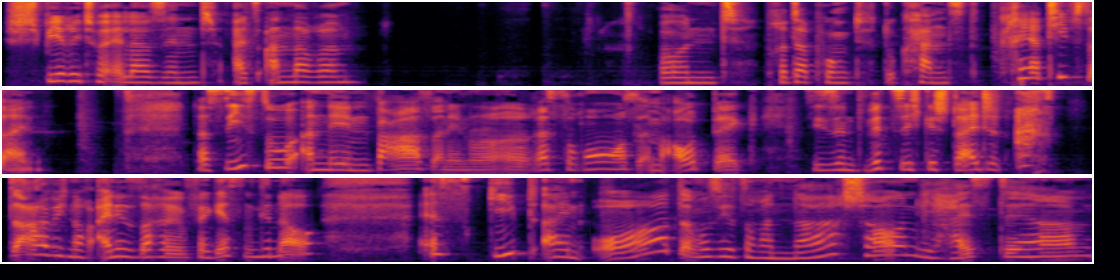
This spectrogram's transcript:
spiritueller sind als andere. Und dritter Punkt, du kannst kreativ sein. Das siehst du an den Bars, an den Restaurants, im Outback. Sie sind witzig gestaltet. Ach, da habe ich noch eine Sache vergessen, genau. Es gibt einen Ort, da muss ich jetzt nochmal nachschauen. Wie heißt der?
